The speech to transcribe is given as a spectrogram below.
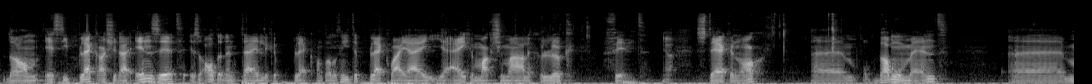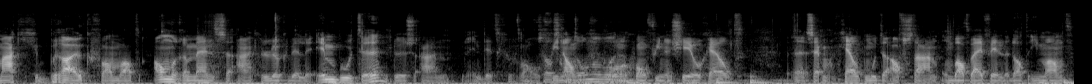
dan is die plek, als je daarin zit, is altijd een tijdelijke plek. Want dat is niet de plek waar jij je eigen maximale geluk vindt. Ja. Sterker nog, ehm, op dat moment eh, maak je gebruik van wat andere mensen aan geluk willen inboeten. Dus aan, in dit geval, finan- gewoon financieel geld. eh, zeg maar geld moeten afstaan. Omdat wij vinden dat iemand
